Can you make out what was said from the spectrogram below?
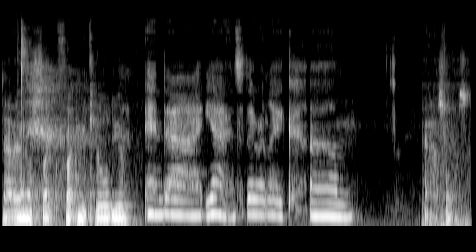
That almost like fucking killed you. And uh, yeah, and so they were like, um, Assholes.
